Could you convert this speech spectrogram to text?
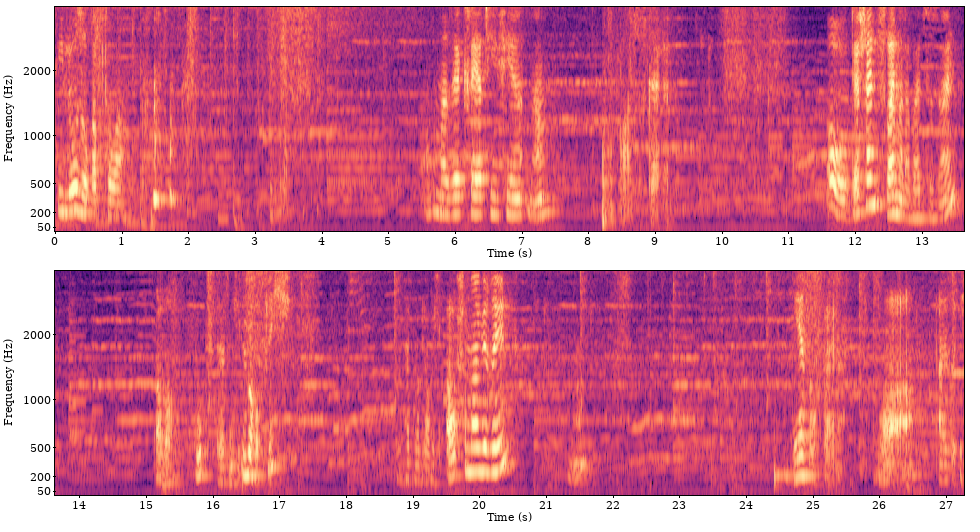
Philosopher. so das. Auch mal sehr kreativ hier. Ne? Oh, ist das geil. Oh, der scheint zweimal dabei zu sein. Aber gut, stört mich überhaupt nicht. Den hatten wir, glaube ich, auch schon mal gesehen. Der ist auch geil. Boah, also ich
